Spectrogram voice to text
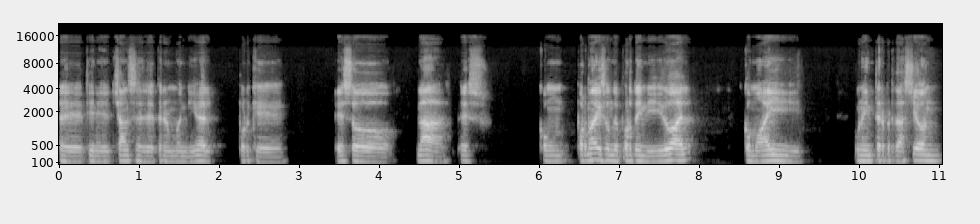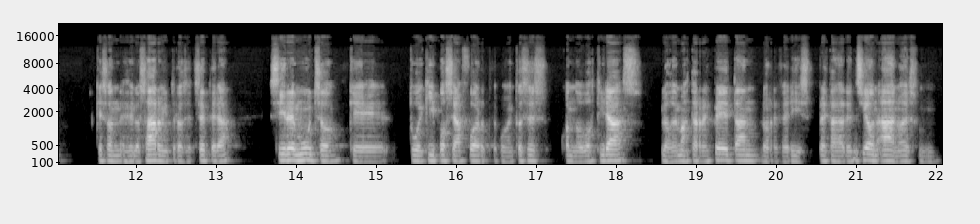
tiene chances de tener un buen nivel, porque eso, nada, es como, por más que sea un deporte individual, como hay una interpretación que son desde los árbitros, etcétera, sirve mucho que tu equipo sea fuerte, porque entonces cuando vos tirás, los demás te respetan, los referís, prestan atención, ah, no es un,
